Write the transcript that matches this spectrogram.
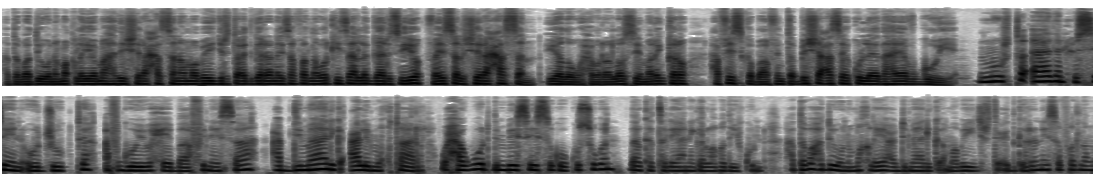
haddaba haddii uuna maqlayo mahdi shire xasan amabay jirto cid garanaysa fadlan warkiisa ha gaarsiiyo. Faysal shire xasan iyadoo wax waraa loo sii marin karo xafiiska baafinta bisha cas ee ku leedahay afgooye nuurto aadan xuseen oo joogta afgooye waxay baafinaysaa cabdimaalig cali mukhtaar. Waxaa ugu wardambeysay isagoo ku sugan dalka talyaaniga labadii kun. Haddaba haddii uuna maqlayo cabdimaalig amabay jirto cid garanaysa fadlan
